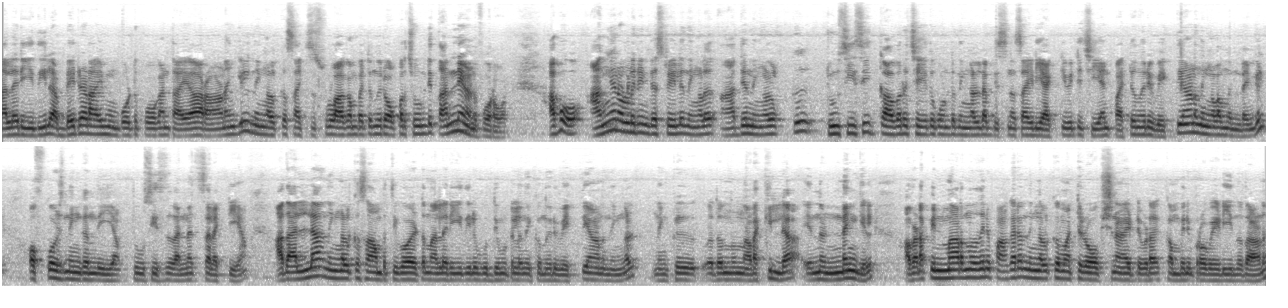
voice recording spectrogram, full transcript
നല്ല രീതിയിൽ അപ്ഡേറ്റഡ് ആയി മുമ്പോട്ട് പോകാൻ തയ്യാറാണെങ്കിൽ നിങ്ങൾക്ക് സക്സസ്ഫുൾ ആകാൻ പറ്റുന്ന ഒരു ഓപ്പർച്യൂണിറ്റി തന്നെയാണ് ഫോർവർ അപ്പോൾ അങ്ങനെയുള്ളൊരു ഇൻഡസ്ട്രിയിൽ നിങ്ങൾ ആദ്യം നിങ്ങൾക്ക് ടു സി സി കവർ ചെയ്തുകൊണ്ട് നിങ്ങളുടെ ബിസിനസ് ഐഡിയ ആക്ടിവേറ്റ് ചെയ്യാൻ പറ്റുന്ന ഒരു വ്യക്തിയാണ് നിങ്ങളെന്നുണ്ടെങ്കിൽ ഓഫ് കോഴ്സ് നിങ്ങൾക്ക് എന്ത് ചെയ്യാം? ടു സി സി തന്നെ സെലക്ട് ചെയ്യാം. അതല്ല നിങ്ങൾക്ക് സാമ്പത്തികമായിട്ട് നല്ല രീതിയിൽ ബുദ്ധിമുട്ടിൽ നിൽക്കുന്ന ഒരു വ്യക്തിയാണ് നിങ്ങൾ. നിങ്ങൾക്ക് ഇതൊന്നും നടക്കില്ല എന്നുണ്ടെങ്കിൽ അവിടെ പിന്മാറുന്നതിന് പകരം നിങ്ങൾക്ക് മറ്റൊരു ഓപ്ഷനായിട്ട് ഇവിടെ കമ്പനി പ്രൊവൈഡ് ചെയ്യുന്നതാണ്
